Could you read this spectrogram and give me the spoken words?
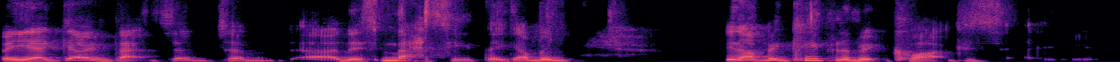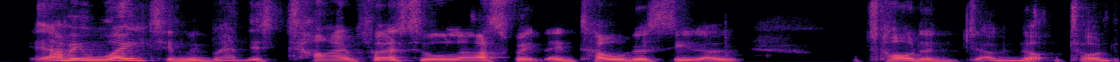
But yeah, going back to, to uh, this Masi thing, I mean, you know, I've been keeping a bit quiet because I've been waiting. We've had this time. First of all, last week they told us, you know, Todd had uh, not Todd,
